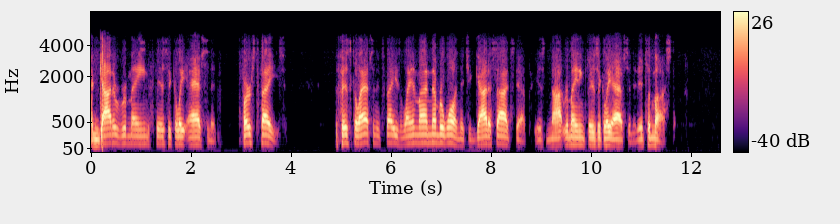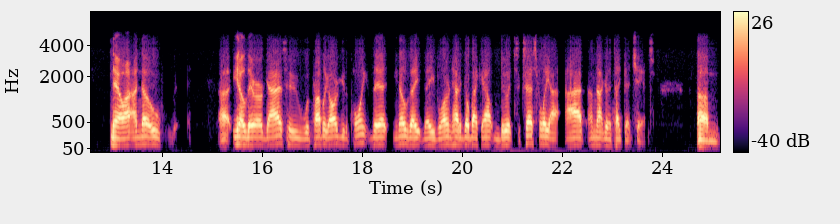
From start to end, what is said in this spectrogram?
I got to remain physically abstinent. First phase, the physical abstinence phase, landmine number one that you got to sidestep is not remaining physically abstinent. It's a must. Now, I know, uh, you know, there are guys who would probably argue the point that you know they they've learned how to go back out and do it successfully. I, I I'm not going to take that chance. Um,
